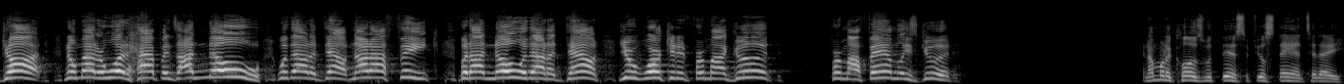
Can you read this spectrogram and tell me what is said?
God, no matter what happens, I know without a doubt, not I think, but I know without a doubt, you're working it for my good, for my family's good. And I'm going to close with this if you'll stand today.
